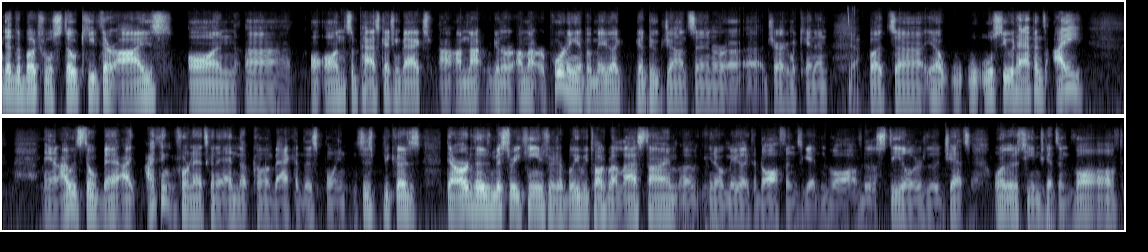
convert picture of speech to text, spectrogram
that the Bucks will still keep their eyes on uh, on some pass catching backs. I, am not gonna I'm not reporting it, but maybe like a Duke Johnson or a, a Jerick McKinnon. Yeah. But uh, you know, w- we'll see what happens. I man, I would still bet. I, I think Fournette's going to end up coming back at this point. It's just because there are those mystery teams, which I believe we talked about last time. Of you know maybe like the Dolphins get involved, or the Steelers, or the Jets. One of those teams gets involved.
